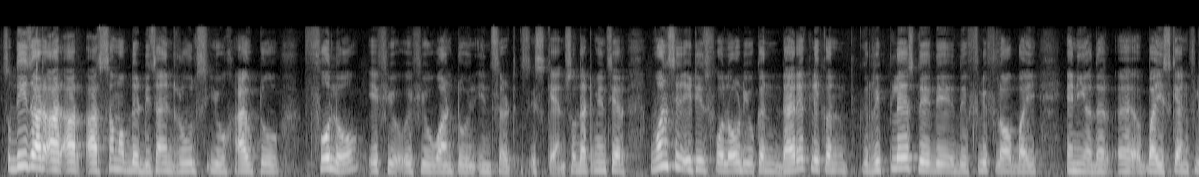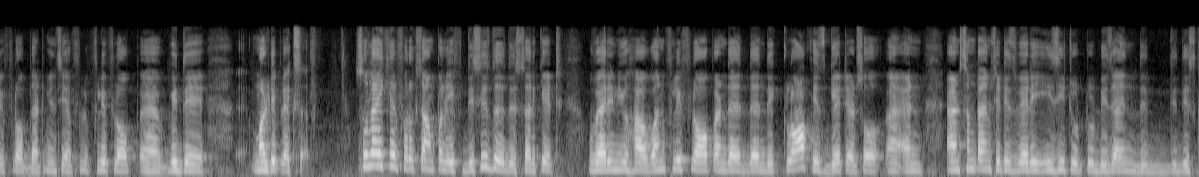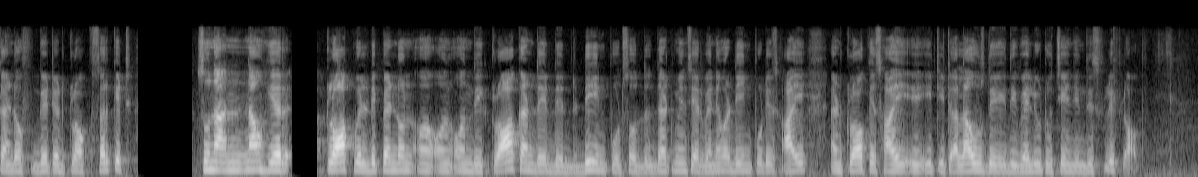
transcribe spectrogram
So, these are, are, are, are some of the design rules you have to follow if you if you want to insert scan. So, that means here once it is followed you can directly can replace the, the, the flip flop by any other uh, by scan flip flop that means a flip flop uh, with a multiplexer. So, like here for example, if this is the, the circuit wherein you have one flip flop and the, then the clock is gated. So, uh, and and sometimes it is very easy to, to design the, the, this kind of gated clock circuit. So, now, now here clock will depend on, on, on the clock and the, the, the D input. So, that means here whenever D input is high and clock is high it, it allows the, the value to change in this flip flop.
